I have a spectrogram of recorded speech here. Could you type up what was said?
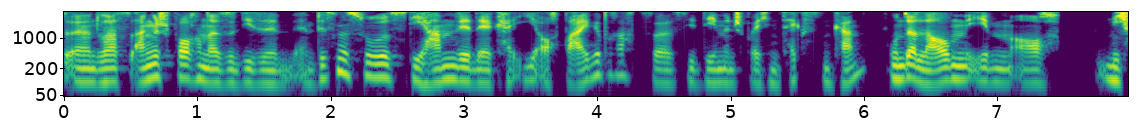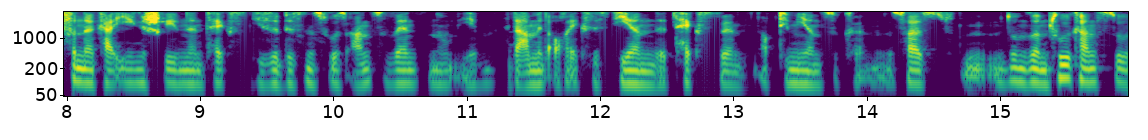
Äh, du hast angesprochen, also diese äh, Business Rules, die haben wir der KI auch beigebracht, sodass sie dementsprechend texten kann und erlauben eben auch nicht von der KI geschriebenen Text diese Business Rules anzuwenden, um eben damit auch existierende Texte optimieren zu können. Das heißt, mit unserem Tool kannst du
